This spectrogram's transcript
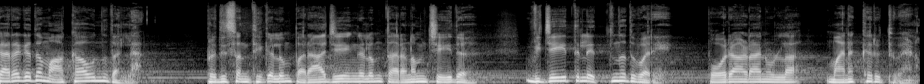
കരഗതമാക്കാവുന്നതല്ല. പ്രതിസന്ധികളും പരാജയങ്ങളും തരണം ചെയ്ത് വിജയത്തിലെത്തുന്നതുവരെ പോരാടാനുള്ള മനക്കരുത്ത് വേണം.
